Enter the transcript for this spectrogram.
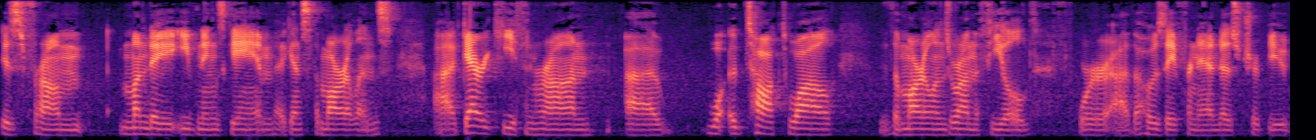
is from Monday evening's game against the Marlins. Uh, Gary Keith and Ron uh, w- talked while the Marlins were on the field for uh, the Jose Fernandez tribute,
